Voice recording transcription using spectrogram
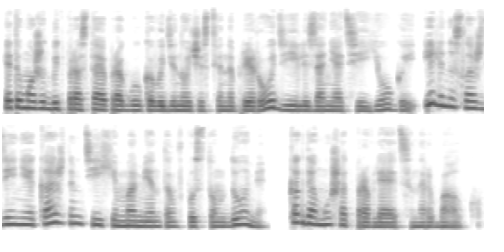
Это может быть простая прогулка в одиночестве на природе или занятие йогой, или наслаждение каждым тихим моментом в пустом доме, когда муж отправляется на рыбалку.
